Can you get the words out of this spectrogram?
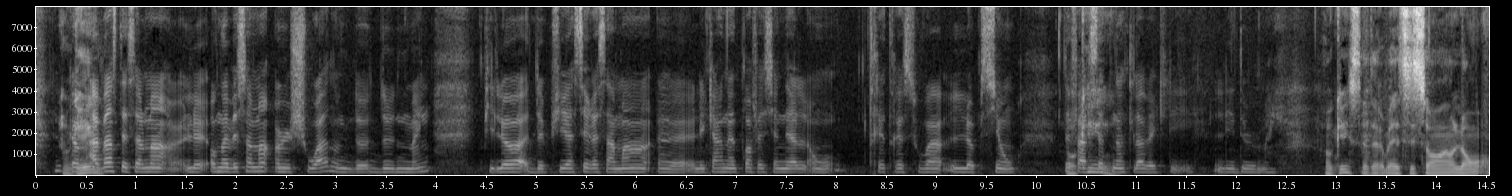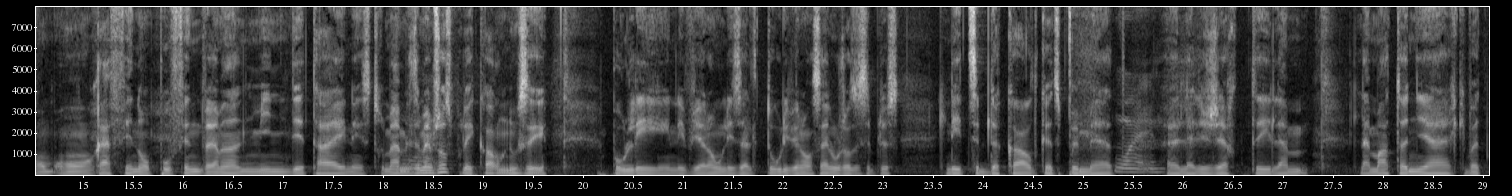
Comme avant, c'était seulement le- on avait seulement un choix, donc de- d'une main. Puis là, depuis assez récemment, les clarinettes professionnelles ont très, très souvent l'option de faire cette note-là avec les, les deux mains. OK, c'est intéressant. Ben, ça. Là, on, on- on raffine, on peaufine vraiment dans le mini-détail l'instrument. Mais c'est la même chose pour les cordes. Nous, c'est pour les, les violons, les altos, les violoncelles. Aujourd'hui, c'est plus les types de cordes que tu peux mettre, Ouais. euh, la légèreté, la, la mentonnière qui va être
